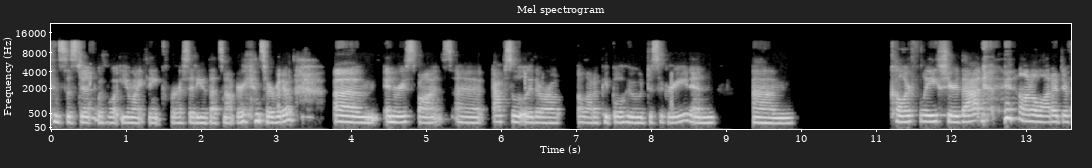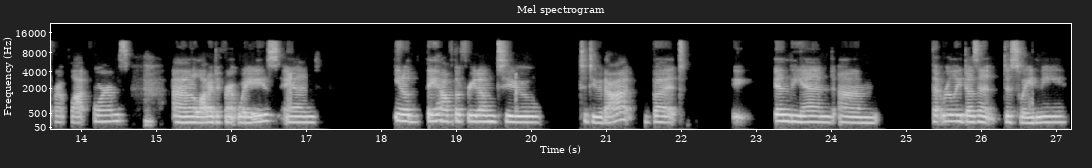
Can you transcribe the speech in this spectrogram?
consistent with what you might think for a city that's not very conservative. Um, in response, uh, absolutely, there were a lot of people who disagreed and um, colorfully shared that on a lot of different platforms and a lot of different ways. And you know they have the freedom to to do that. But in the end um that really doesn't dissuade me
